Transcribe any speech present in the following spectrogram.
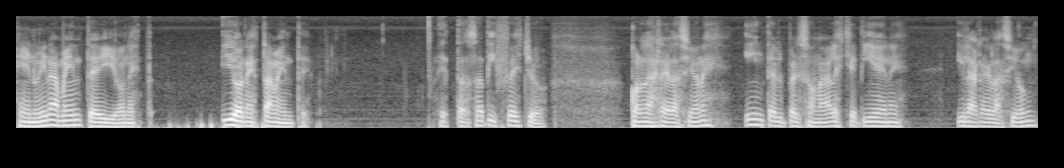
genuinamente y, y honestamente. ¿Estás satisfecho con las relaciones interpersonales que tienes y la relación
